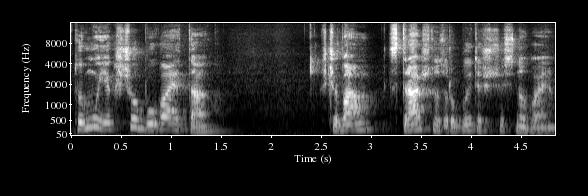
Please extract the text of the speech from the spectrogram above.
Тому, якщо буває так, що вам страшно зробити щось нове,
